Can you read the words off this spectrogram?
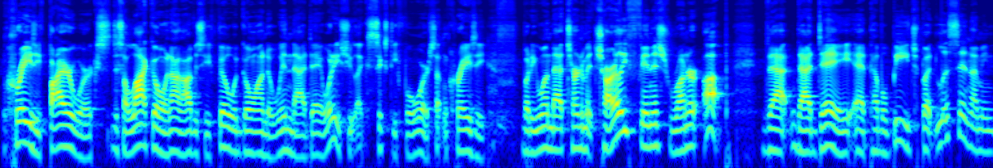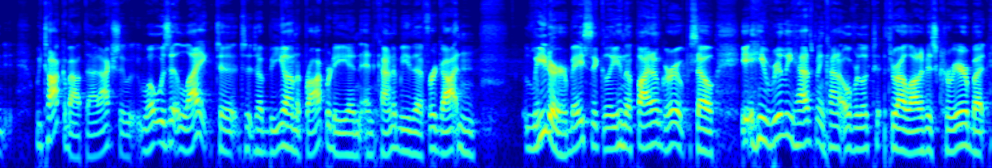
crazy fireworks, just a lot going on. Obviously, Phil would go on to win that day. What did he shoot? Like 64 or something crazy. But he won that tournament. Charlie finished runner up that that day at Pebble Beach. But listen, I mean, we talk about that actually. What was it like to, to, to be on the property and, and kind of be the forgotten leader basically in the final group? So he really has been kind of overlooked throughout a lot of his career, but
